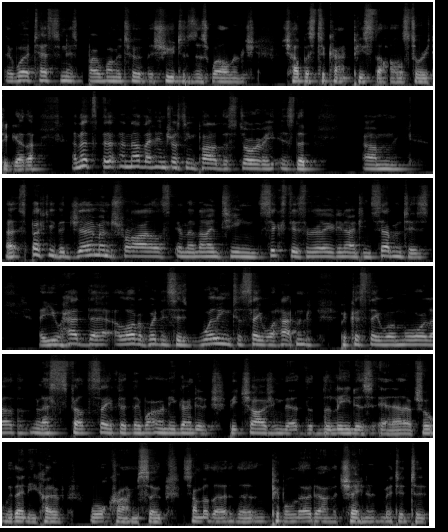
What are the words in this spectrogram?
there were testimonies by one or two of the shooters as well, which, which help us to kind of piece the whole story together. And that's uh, another interesting part of the story is that um, especially the German trials in the 1960s and early 1970s, uh, you had a lot of witnesses willing to say what happened because they were more or less felt safe that they were only going to be charging the, the, the leaders uh, with any kind of war crimes. So some of the, the people lower down the chain admitted to,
